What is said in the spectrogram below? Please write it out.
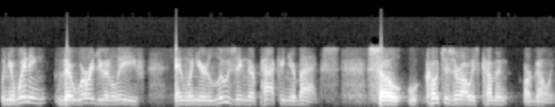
when you're winning, they're worried you're going to leave, and when you're losing, they're packing your bags. So coaches are always coming or going.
